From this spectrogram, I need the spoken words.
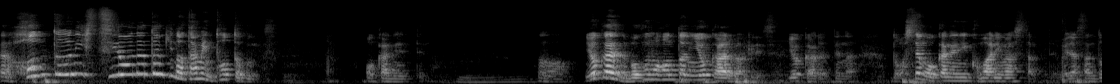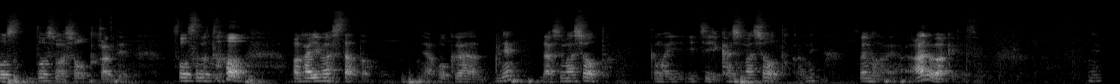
だから本当に必要な時のために取っとくんですお金っていうの。そのよくあるの僕も本当によくあるわけですよ。よくあるっていうのはどうしてもお金に困りましたって。上田さんどうしどうしましょうとかって。そうすると 分かりましたと。じゃあ僕がね出しましょうと。一時貸しましょうとかね。そういうのがあるわけですよ、ね、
